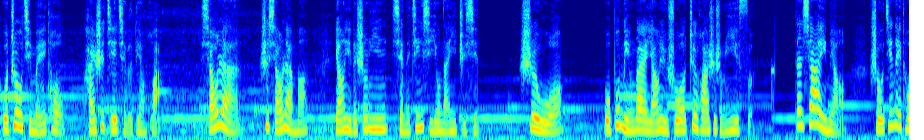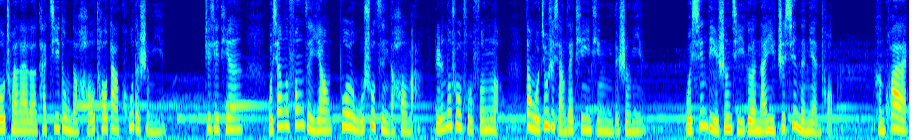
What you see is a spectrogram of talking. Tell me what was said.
我皱起眉头，还是接起了电话。小冉，是小冉吗？杨宇的声音显得惊喜又难以置信。是我。我不明白杨宇说这话是什么意思，但下一秒，手机那头传来了他激动的嚎啕大哭的声音。这些天，我像个疯子一样拨了无数次你的号码，别人都说我疯了，但我就是想再听一听你的声音。我心底升起一个难以置信的念头。很快，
